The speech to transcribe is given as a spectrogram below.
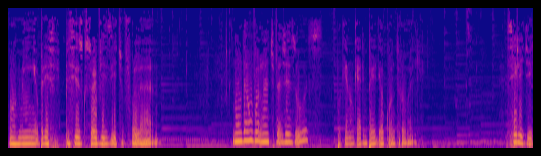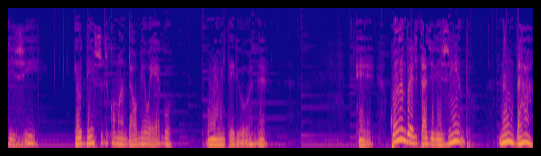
por mim, eu preciso que o Senhor visite o fulano. Não dá um volante para Jesus, porque não querem perder o controle. Se ele dirigir, eu deixo de comandar o meu ego, o meu interior, né? É, quando ele está dirigindo, não dá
